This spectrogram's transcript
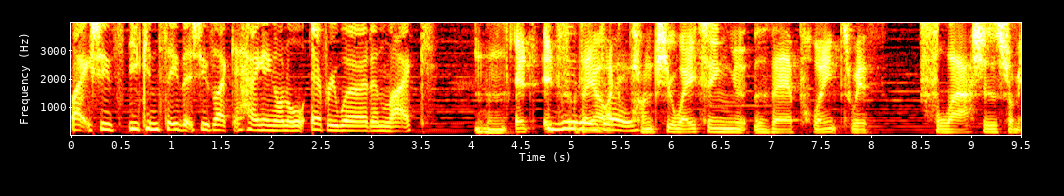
Like she's you can see that she's like hanging on all every word and like Mhm. It's it's Really they are like punctuating their points with flashes from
